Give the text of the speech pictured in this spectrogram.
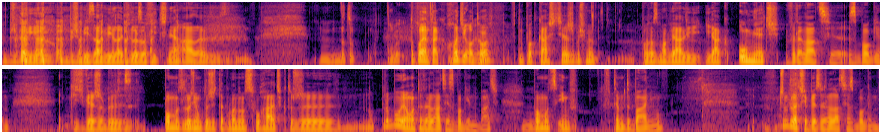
Brzmi, brzmi za wiele filozoficznie, ale. No to, to powiem tak. Chodzi o to w tym podcaście, żebyśmy porozmawiali, jak umieć w relacje z Bogiem. Jakieś, wiesz, żeby pomóc ludziom, którzy tak będą słuchać, którzy no, próbują o te relacje z Bogiem dbać, hmm. pomóc im w, w tym dbaniu. Czym dla ciebie jest relacja z Bogiem?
